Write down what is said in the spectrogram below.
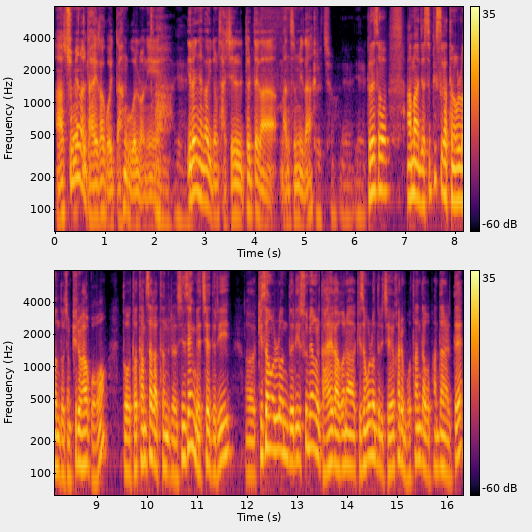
아 수명을 다해가고 있다 한국 언론이 아, 예. 이런 생각이 좀 사실 들 때가 많습니다. 그렇죠. 예, 예. 그래서 아마 이제 스픽스 같은 언론도 좀 필요하고 또 더 탐사 같은 이런 신생 매체들이 어, 기성 언론들이 수명을 다해가거나 기성 언론들이 제 역할을 못한다고 판단할 때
